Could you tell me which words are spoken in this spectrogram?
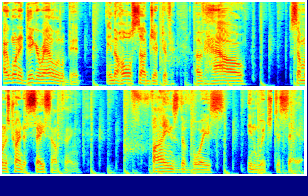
I want to dig around a little bit in the whole subject of of how someone is trying to say something finds the voice in which to say it.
